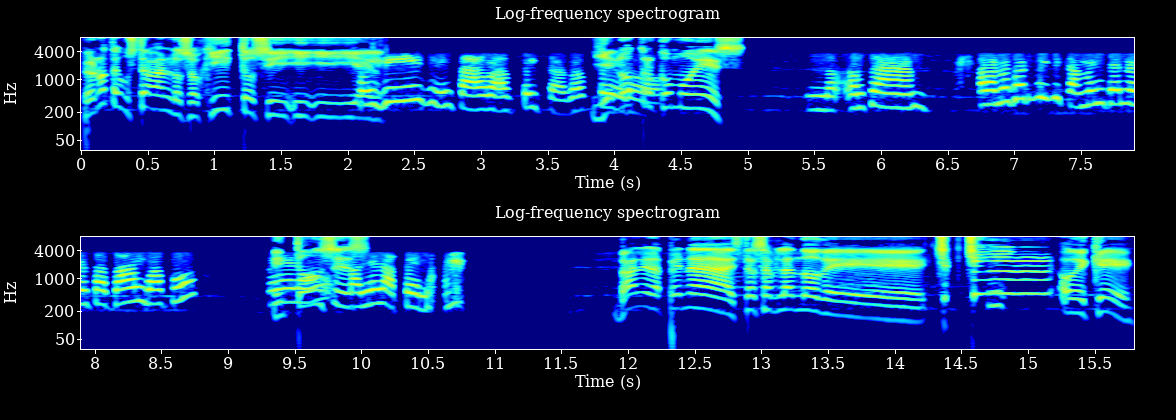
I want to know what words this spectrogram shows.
Pero no te gustaban los ojitos y, y- y Pues el, sí, sí, está guapo y todo, y el otro cómo es. no, o sea, a lo mejor físicamente no está tan guapo, pero Entonces- vale la pena. ¿Vale la pena? ¿Estás hablando de... chic, chin, o de qué?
